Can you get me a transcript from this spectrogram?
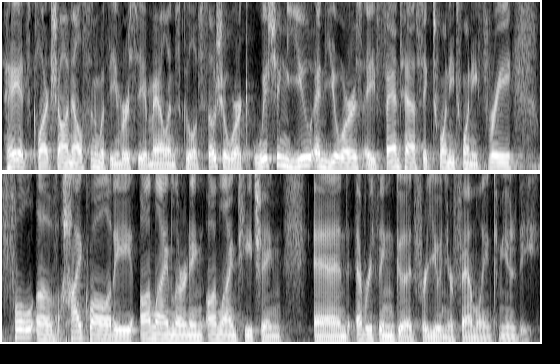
Hey, it's Clark Shah-Nelson with the University of Maryland School of Social Work, wishing you and yours a fantastic 2023, full of high quality online learning, online teaching, and everything good for you and your family and community.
